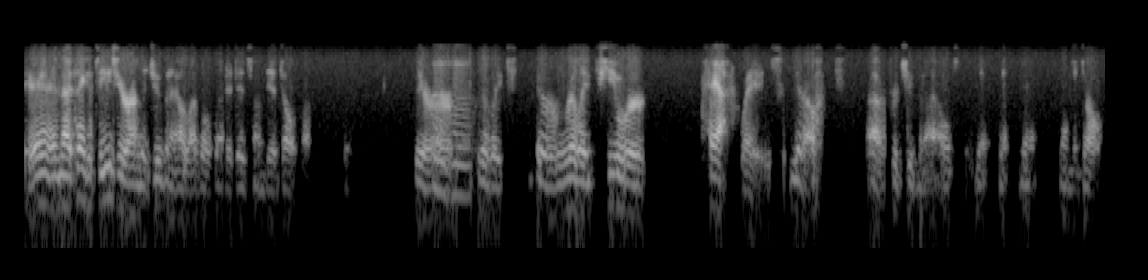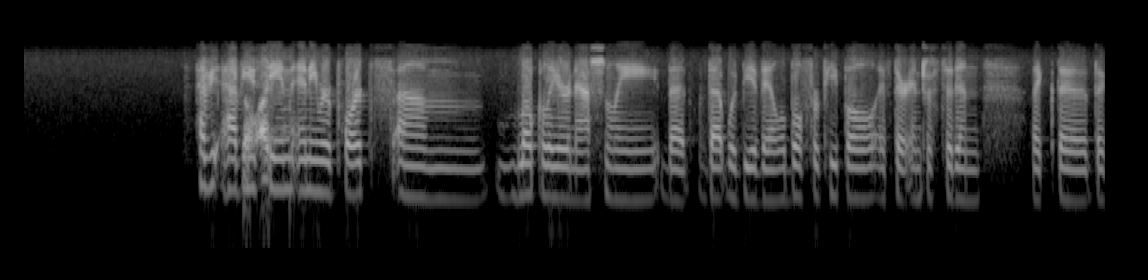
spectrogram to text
And I think it's easier on the juvenile level than it is on the adult level. There are Mhm. really there are really fewer pathways, you know, uh, for juveniles than, than, than adults. Have you have So you I- seen any reports um, locally or nationally that that would be available for people if they're interested in like the the,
